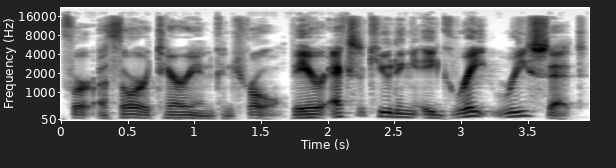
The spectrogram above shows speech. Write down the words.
for authoritarian control. They are executing a great reset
